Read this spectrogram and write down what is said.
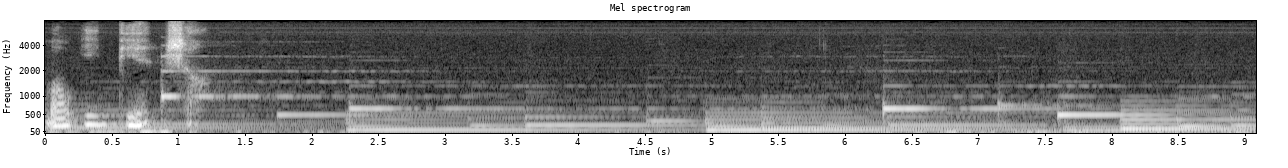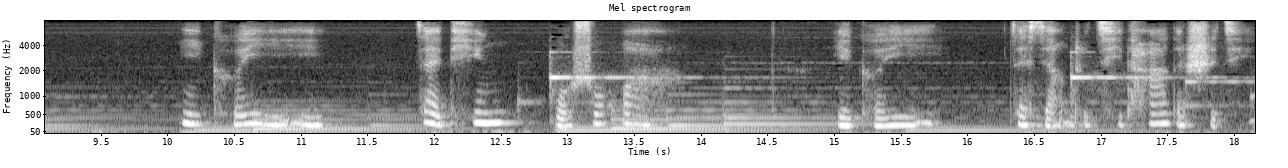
某一点上，你可以在听我说话，也可以在想着其他的事情。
